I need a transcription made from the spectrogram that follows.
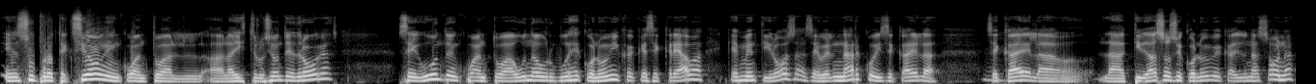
en, su protección en cuanto a la distribución de drogas, Segundo, en cuanto a una burbuja económica que se creaba, que es mentirosa, se ve el narco y se cae la, se cae la, actividad socioeconómica de una zona.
